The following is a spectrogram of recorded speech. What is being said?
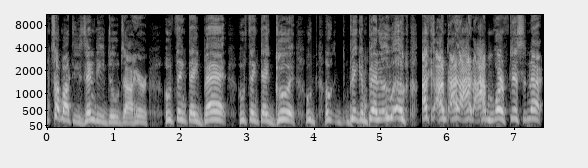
I'm talking about these indie dudes out here who think they bad, who think they good, who, who big and better. I, I, I, I'm worth this and that.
